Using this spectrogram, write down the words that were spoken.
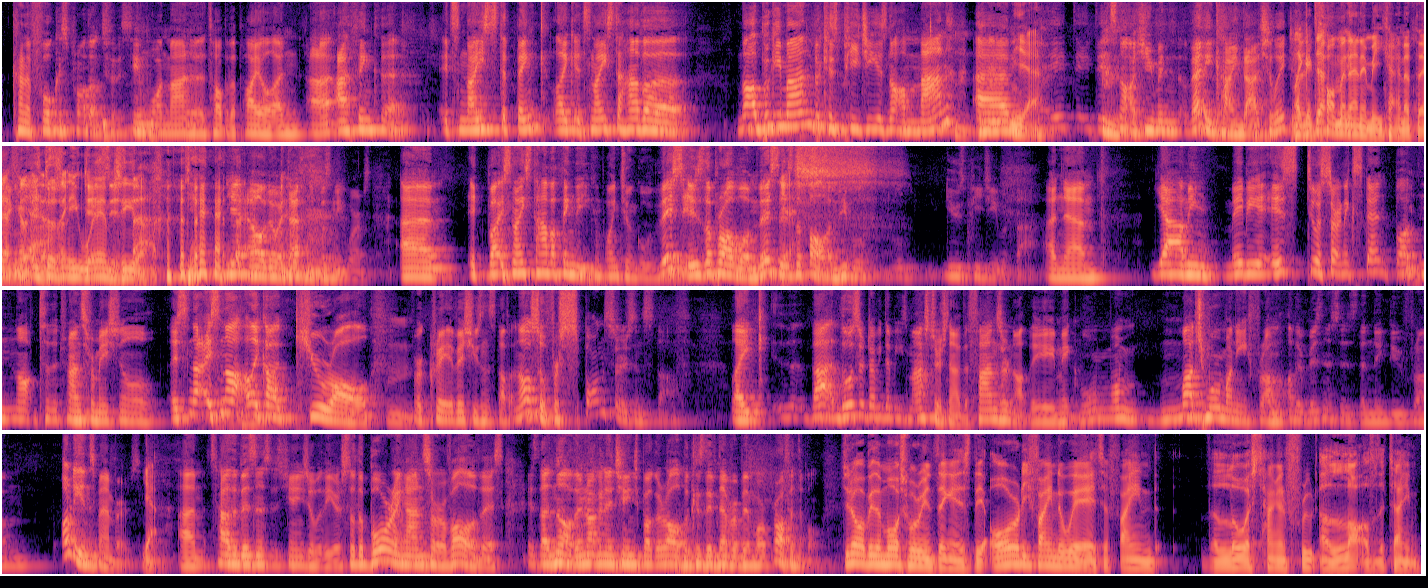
kind of focused product for the same one man at the top of the pile. And uh, I think that it's nice to think, like, it's nice to have a, not a boogeyman because PG is not a man. Um, Yeah. It, it, it's not a human of any kind, actually. like a common enemy kind of thing. It doesn't like, eat worms either. bad. yeah. Oh no, it definitely doesn't eat worms. Um, it, but it's nice to have a thing that you can point to and go, "This is the problem. This is the Yes. fault," and people use PG with that. And um, yeah, I mean, maybe it is to a certain extent, but not to the transformational. It's not. It's not like a cure-all for creative issues and stuff, and also for sponsors and stuff. Like that, those are WWE's masters now. The fans are not. They make more, more, much more money from other businesses than they do from audience members. Yeah. Um, it's how the business has changed over the years. So the boring answer of all of this is that no, they're not going to change bugger all because they've never been more profitable. Do you know what would be the most worrying thing is they already find a way to find the lowest hanging fruit a lot of the time.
